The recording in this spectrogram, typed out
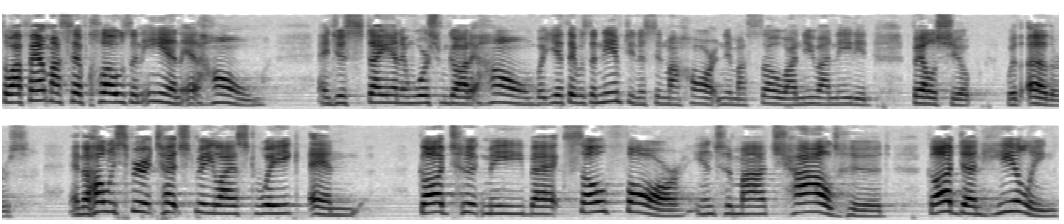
So I found myself closing in at home and just staying and worshiping God at home, but yet there was an emptiness in my heart and in my soul. I knew I needed fellowship with others. And the Holy Spirit touched me last week, and God took me back so far into my childhood. God done healing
